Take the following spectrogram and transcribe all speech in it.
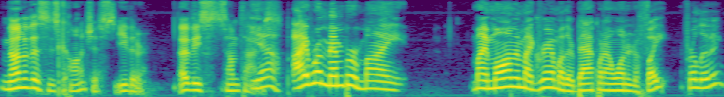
None of this is conscious either. At least sometimes. Yeah. I remember my my mom and my grandmother back when I wanted to fight for a living.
